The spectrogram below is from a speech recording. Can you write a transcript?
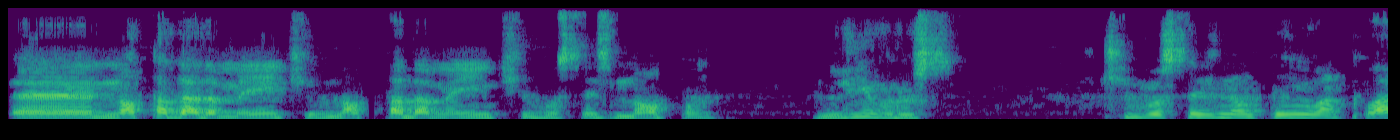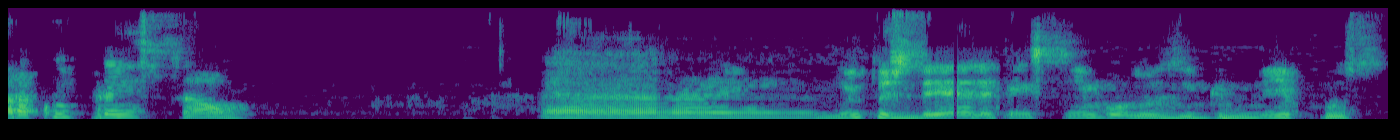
é, notadamente, notadamente, vocês notam livros que vocês não têm uma clara compreensão. É, muitos deles têm símbolos e glifos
